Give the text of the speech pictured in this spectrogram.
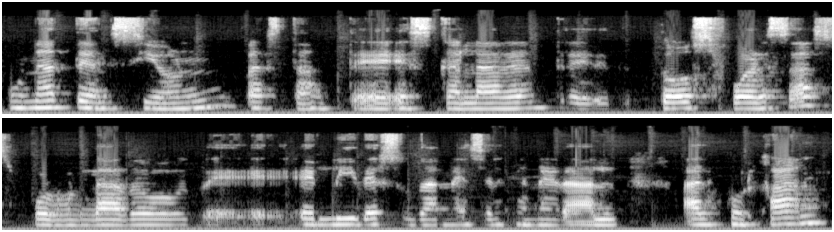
una tensión bastante escalada entre dos fuerzas. Por un lado, de, el líder sudanés, el general Al-Burhan,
